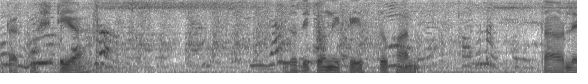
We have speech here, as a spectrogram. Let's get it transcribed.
ওটা কুষ্টিয়া। যদি কেউ নিতে ইচ্ছুক হন তাহলে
